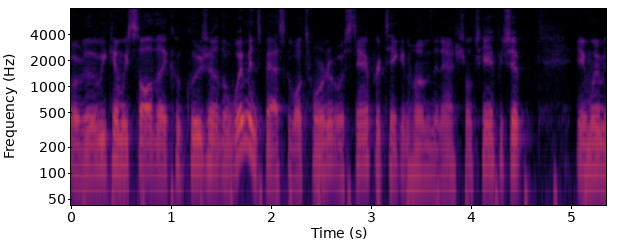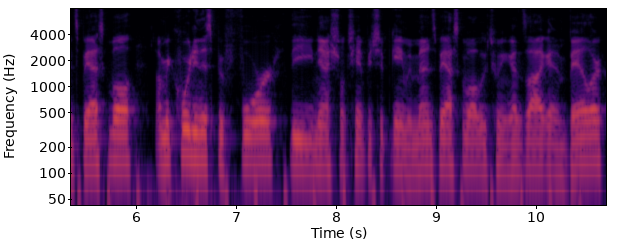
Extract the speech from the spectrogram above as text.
Over the weekend, we saw the conclusion of the women's basketball tournament with Stanford taking home the national championship. in women's basketball. I'm recording this before the national championship game in men's basketball between Gonzaga and Baylor.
